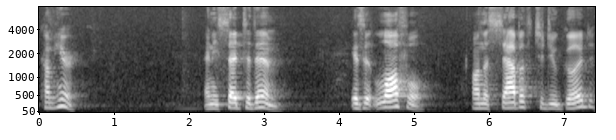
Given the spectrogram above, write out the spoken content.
Come here. And he said to them, Is it lawful on the Sabbath to do good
